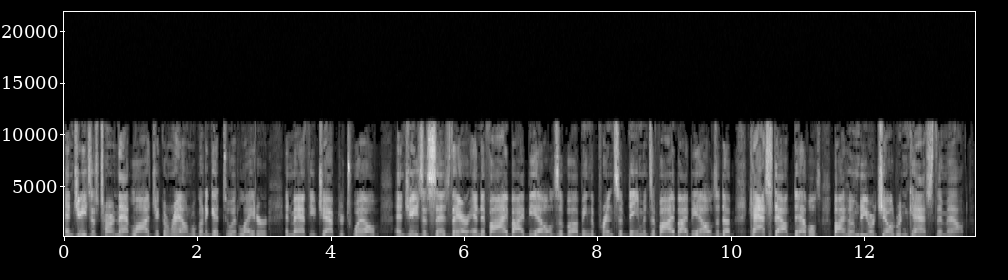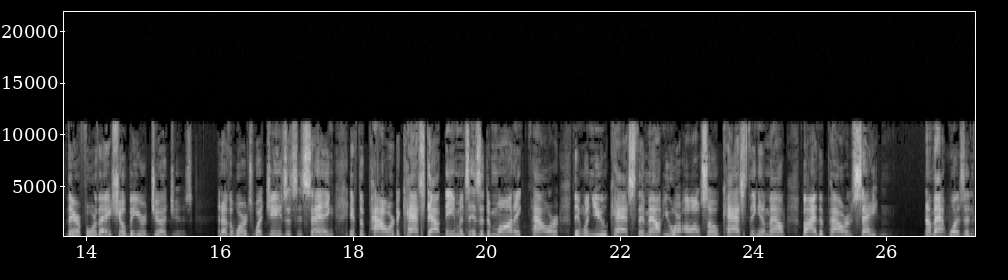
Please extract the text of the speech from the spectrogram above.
And Jesus turned that logic around. We're going to get to it later in Matthew chapter 12. And Jesus says there, And if I by Beelzebub, being the prince of demons, if I by Beelzebub cast out devils, by whom do your children cast them out? Therefore they shall be your judges. In other words, what Jesus is saying, if the power to cast out demons is a demonic power, then when you cast them out, you are also casting them out by the power of Satan. Now, that wasn't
